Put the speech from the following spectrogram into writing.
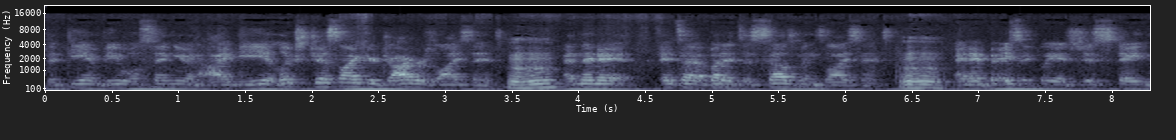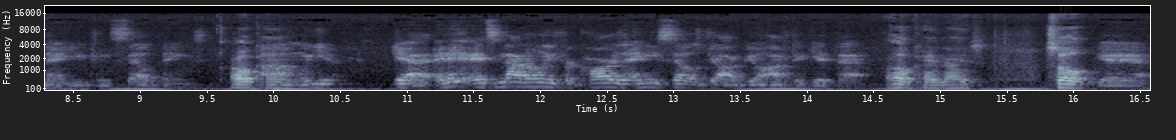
The DMV will send you an ID. It looks just like your driver's license, Mm-hmm. and then it it's a but it's a salesman's license, Mm-hmm. and it basically is just stating that you can sell things. Okay. Um, when you, yeah, and it, it's not only for cars. Any sales job, you'll have to get that. Okay, nice. So, Yeah, yeah.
